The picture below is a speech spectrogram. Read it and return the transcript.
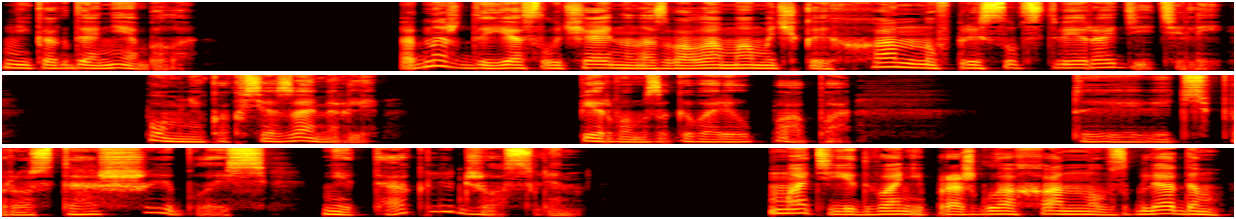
никогда не было. Однажды я случайно назвала мамочкой Ханну в присутствии родителей. Помню, как все замерли — первым заговорил папа. «Ты ведь просто ошиблась, не так ли, Джослин?» Мать едва не прожгла Ханну взглядом,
